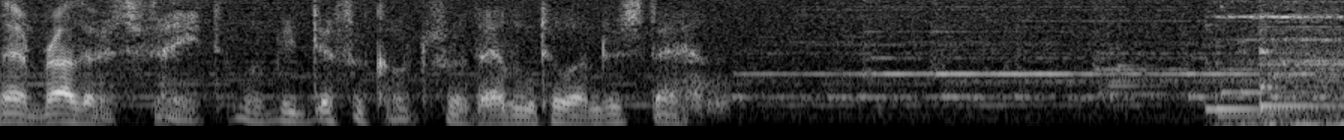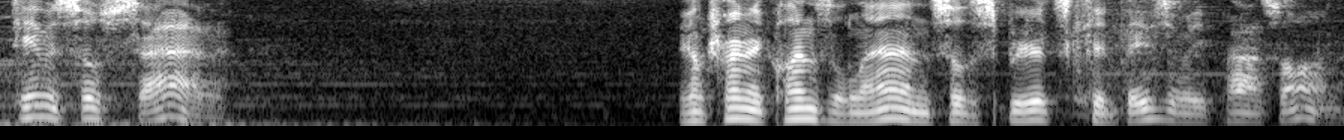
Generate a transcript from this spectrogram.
Their brother's fate will be difficult for them to understand. game is so sad. I'm trying to cleanse the land so the spirits could basically pass on.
